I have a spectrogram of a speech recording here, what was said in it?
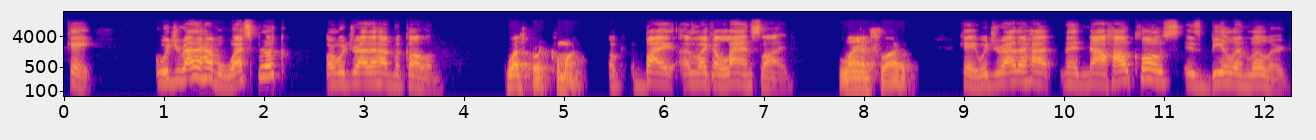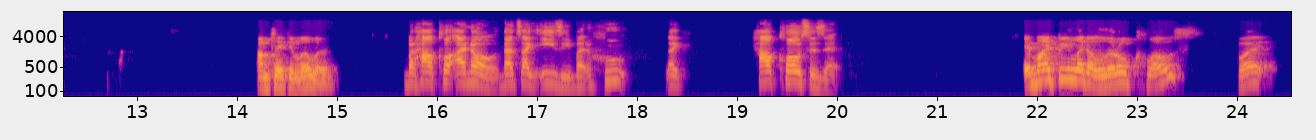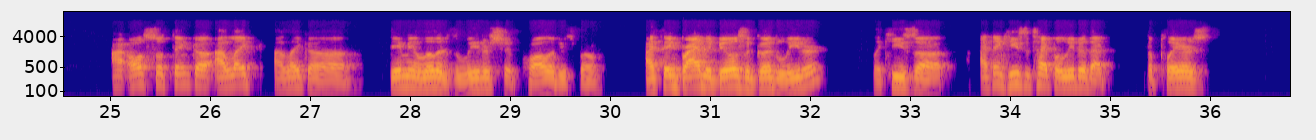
okay. Would you rather have Westbrook or would you rather have McCollum? Westbrook, come on. Okay, by uh, like a landslide. Landslide. Okay, would you rather have now? How close is Beal and Lillard? I'm taking Lillard. But how close? I know that's like easy, but who? Like, how close is it? It might be like a little close, but I also think uh, I like I like uh Damian Lillard's leadership qualities, bro. I think Bradley Beal is a good leader. Like he's uh I think he's the type of leader that the players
